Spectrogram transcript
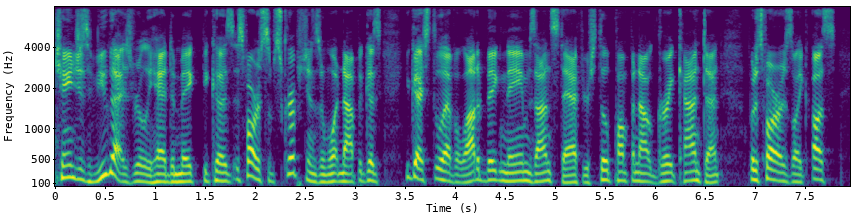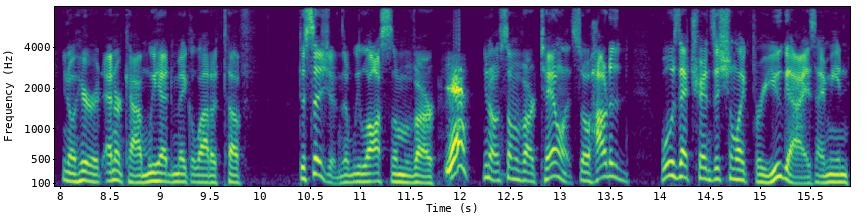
changes have you guys really had to make? Because as far as subscriptions and whatnot, because you guys still have a lot of big names on staff, you're still pumping out great content. But as far as like us, you know, here at Entercom, we had to make a lot of tough decisions, and we lost some of our Yeah. you know some of our talent. So how did what was that transition like for you guys? I mean,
